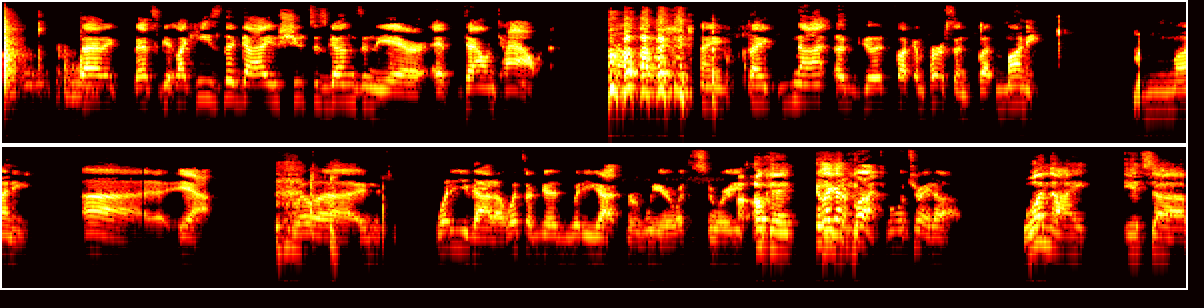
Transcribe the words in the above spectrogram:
That that's good. Like he's the guy who shoots his guns in the air at downtown. Like, like not a good fucking person, but money, money. Uh, yeah. Well, uh, what do you got? Uh, What's a good? What do you got for Wier? What's the story? okay. Because I got a bunch. We'll trade off. One night, it's uh,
